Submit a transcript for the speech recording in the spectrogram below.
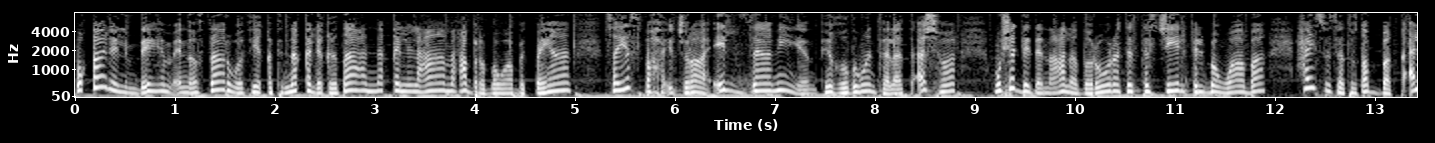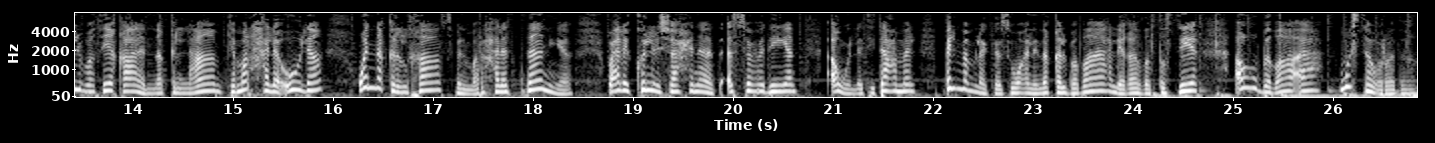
وقال المديهم أن إصدار وثيقة النقل لقطاع النقل العام عبر بوابة بيان سيصبح إجراء إلزاميا في غضون ثلاث أشهر مشددا على ضرورة التسجيل في البوابة حيث ستطبق الوثيقة على النقل العام كمرحلة أولى والنقل الخاص في المرحلة الثانية وعلى كل الشاحنات السعودية أو التي تعمل بالمملكة سواء لنقل بضائع لغرض التصدير أو بضائع مستوردة.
